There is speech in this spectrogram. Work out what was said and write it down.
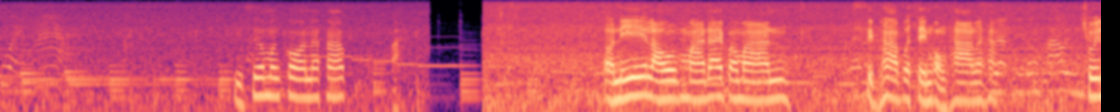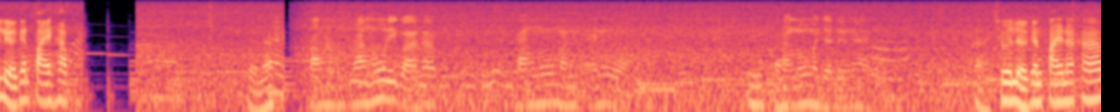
สวยมากผีเสื้อมังกรนะครับ ตอนนี้เรามาได้ประมาณ 15%ของทางแล้วครับำที่รองเท้าเองช่วยเหลือกันไปครับเดี๋ยวนะทางทางนู้นดีกว่าครับ ทางนู้นมันไอ้นู้นอะทางนู้นมันจะเดินง่ายกว่าอ่าช่วยเหลือกันไปนะครับ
